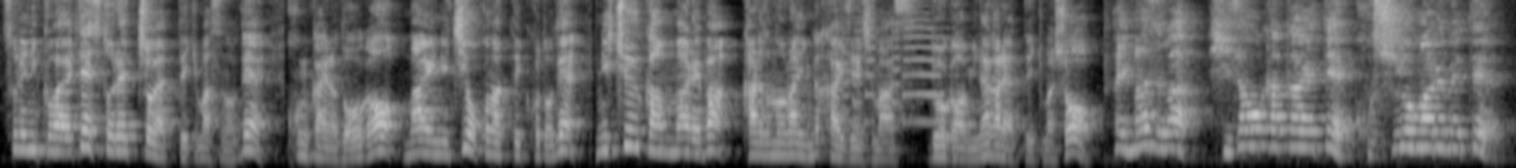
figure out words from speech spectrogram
それに加えてストレッチをやっていきますので、今回の動画を毎日行っていくことで、2週間もあれば体のラインが改善します。動画を見ながらやっていきましょう。はい、まずは膝を抱えて腰を丸めて、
